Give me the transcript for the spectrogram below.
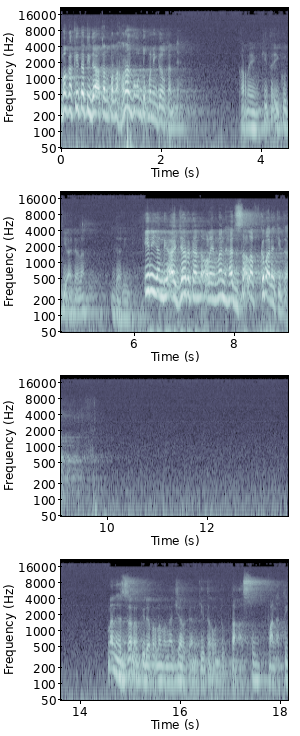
maka kita tidak akan pernah ragu untuk meninggalkannya. Karena yang kita ikuti adalah dalil. Ini yang diajarkan oleh manhaj salaf kepada kita. Manhaj salaf tidak pernah mengajarkan kita untuk ta'assub fanatik.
